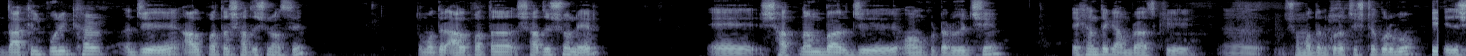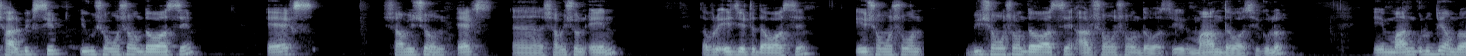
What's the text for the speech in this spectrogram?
দাখিল পরীক্ষার যে আলপাতা সাজেশন আছে, তোমাদের আলপাতা সাজেশনের সাত নাম্বার যে অঙ্কটা রয়েছে, এখান থেকে আমরা আজকে সমাধান করার চেষ্টা করব। এই যে সার্বিক সেট ইউ সমান দেওয়া আছে, X summation X summation N, তারপরে এই যেটা দেওয়া আছে, এ সমান সমান বি সমান সমান দেওয়া আছে, আর সমান সমান দেওয়া আছে, এর মান দেওয়া আছে এগুলোর। এই মানগুলো দিয়ে আমরা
